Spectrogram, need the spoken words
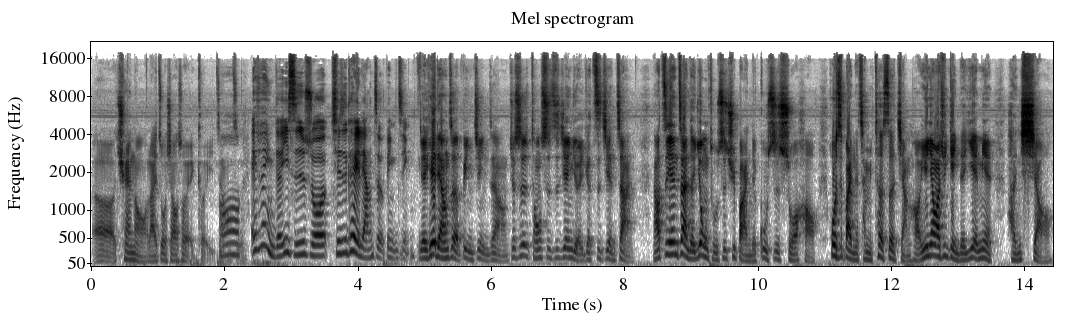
呃 channel 来做销售也可以这样子。哦，哎，所以你的意思是说，其实可以两者并进，也可以两者并进，这样就是同时之间有一个自建站，然后自建站的用途是去把你的故事说好，或者是把你的产品特色讲好，因为亚马逊给你的页面很小，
